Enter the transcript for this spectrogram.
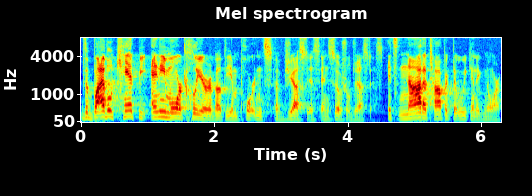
the Bible can't be any more clear about the importance of justice and social justice. It's not a topic that we can ignore.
